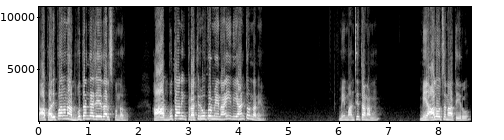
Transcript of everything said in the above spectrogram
ఆ పరిపాలన అద్భుతంగా చేయదలుచుకున్నారు. ఆ అద్భుతానికి ప్రతిరూపమేనా ఇది అంటున్నా నేను. మీ మంచితనం మీ ఆలోచన తీరు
